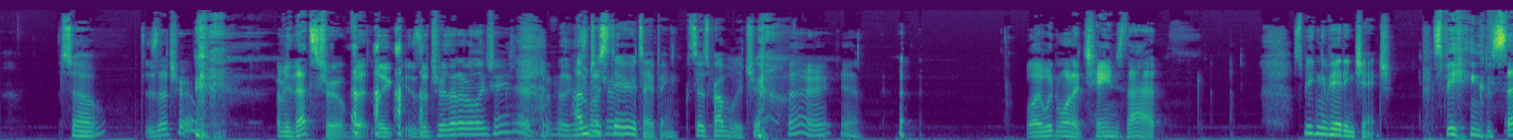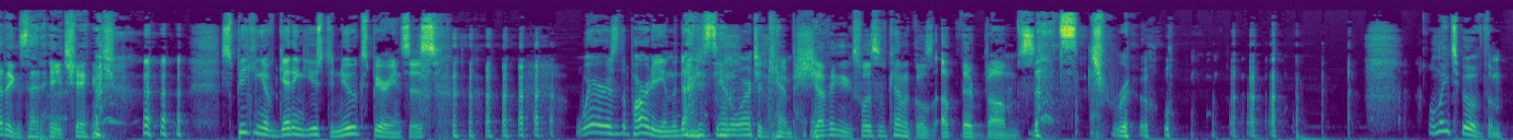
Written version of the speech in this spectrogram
So Is that true? I mean, that's true. But like, is it true that I don't like change? I like I'm just true. stereotyping. So it's probably true. All right. Yeah. well, I wouldn't want to change that. Speaking of hating change. Speaking of settings that hate change, Speaking of getting used to new experiences, where is the party in the Dynasty Unwarranted campaign? shoving explosive chemicals up their bums. That's true. Only two of them.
